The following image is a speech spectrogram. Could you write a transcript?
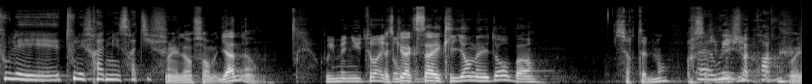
tous, les, tous les frais administratifs. Oui, l'ensemble. Yann? Oui, Manutan. Est-ce donc... que AXA est client de Manutan ou pas? Certainement. Euh, oui, je crois. oui.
